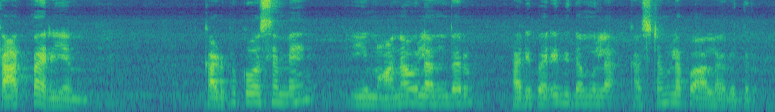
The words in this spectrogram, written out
తాత్పర్యం. కడుపు కోసమే ఈ మానవులందరూ పరిపరి విధముల కష్టముల పాలగుదురు.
